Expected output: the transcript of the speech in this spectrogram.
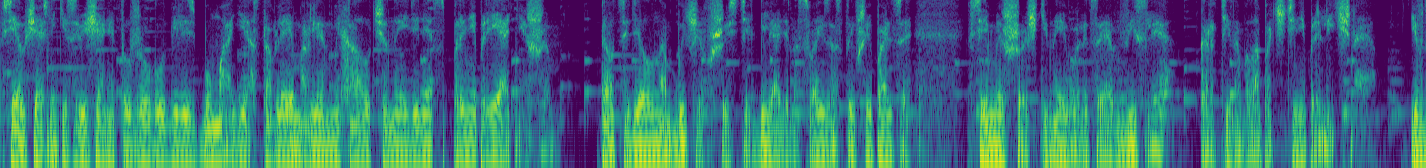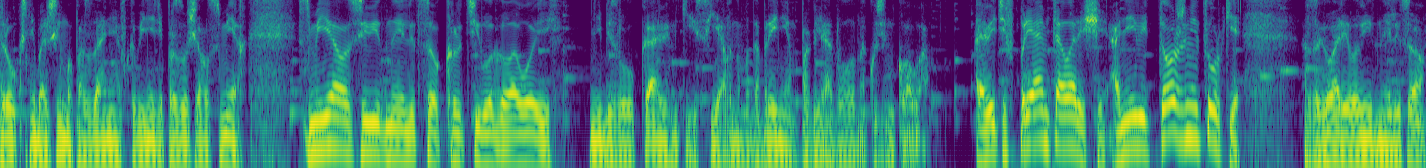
Все участники совещания тут же углубились в бумаги, оставляя Марлен Михайловича наедине с пренеприятнейшим. Тот сидел набычившись, глядя на свои застывшие пальцы. Все мешочки на его лице обвисли. Картина была почти неприличная. И вдруг с небольшим опозданием в кабинете прозвучал смех. Смеялось и видное лицо, крутило головой не без лукавинки и с явным одобрением поглядывала на Кузенкова. «А ведь и впрямь, товарищи, они ведь тоже не турки!» Заговорило видное лицо.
